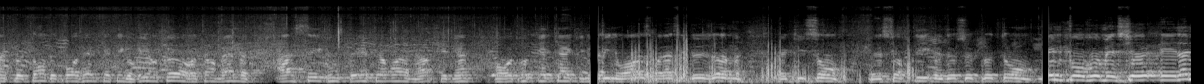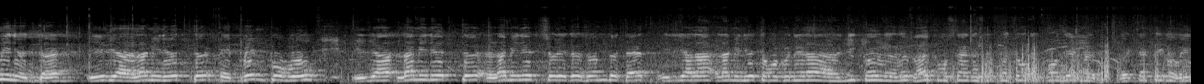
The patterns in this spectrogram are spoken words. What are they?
un peloton de troisième catégorie, encore quand même assez groupé, fermant la marche. Eh bien, on retrouve quelqu'un qui est Voilà ces deux hommes euh, qui sont euh, sortis euh, de ce peloton. Prime pour vous, messieurs, et la minute. Il y a la minute et prime pour vous. Il y a la minute, la minute sur les deux hommes de tête. Il y a la, minute, on reconnaît là Nicole Leboeuf au de ce peloton de troisième catégorie.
